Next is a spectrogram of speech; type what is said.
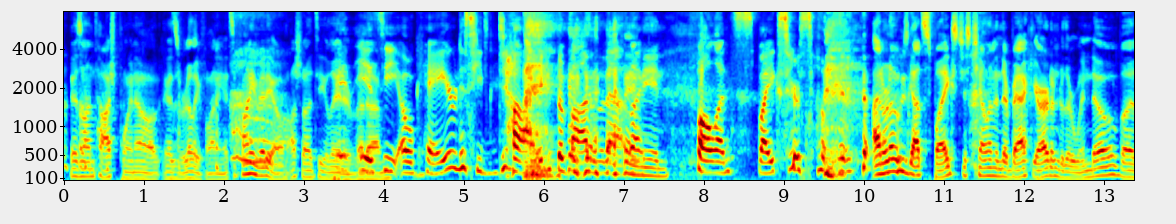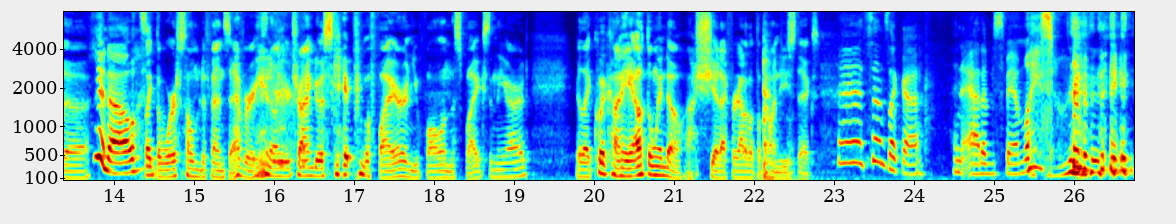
It was on Tosh.0. It was really funny. It's a funny video. I'll show it to you later. But is um, he okay or does he die at the bottom of that? I Like mean, fall on spikes or something. I don't know who's got spikes just chilling in their backyard under their window, but uh, you know. it's like the worst home defense ever. You know, you're trying to escape from a fire and you fall on the spikes in the yard. You're like, quick, honey, out the window. Oh shit, I forgot about the punji sticks. Eh, it sounds like a an Addams family sort of thing.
